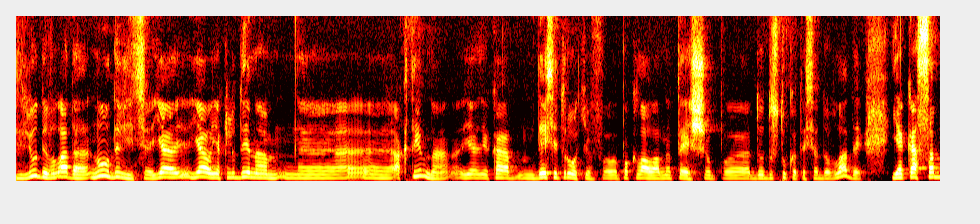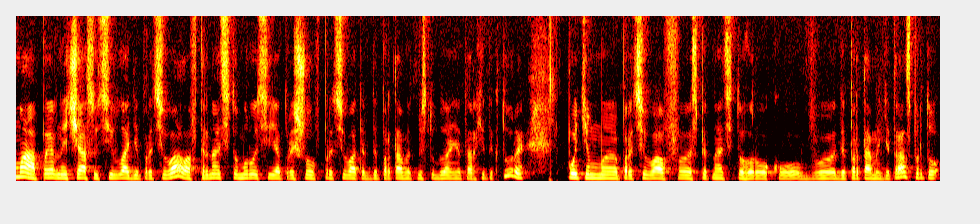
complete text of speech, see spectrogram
Люди, влада. Ну, дивіться, я, я як людина е, активна, яка 10 років е, поклала на те, щоб е, достукатися до влади, яка сама певний час у цій владі працювала. В 13-му році я прийшов працювати в департамент містобудування та архітектури. Потім е, працював е, з 15-го року в департаменті транспорту.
